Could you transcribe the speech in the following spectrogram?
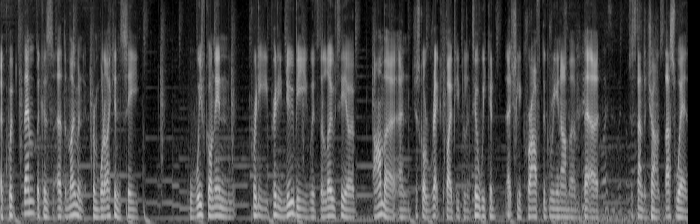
equipped to them. Because at the moment, from what I can see, we've gone in pretty pretty newbie with the low tier armor and just got wrecked by people until we could actually craft the green armor better to stand a chance. That's where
